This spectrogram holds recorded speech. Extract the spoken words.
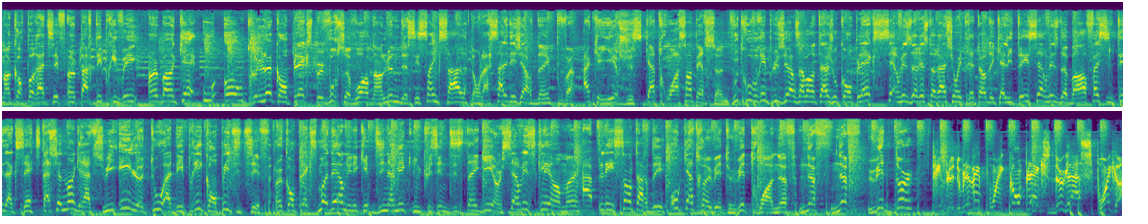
événement corporatif, un party privé, un banquet ou autre, le complexe peut vous recevoir dans l'une de ses cinq salles, dont la salle des jardins pouvant accueillir jusqu'à 300 personnes. Vous trouverez plusieurs avantages au complexe, services de restauration et traiteurs de qualité, services de bar, facilité d'accès, stationnement gratuit et le tout à des prix compétitifs. Un complexe moderne, une équipe dynamique, une cuisine distinguée, un service clé en main. Appelez sans tarder au 88 839 9982 www.complexdeglace.com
